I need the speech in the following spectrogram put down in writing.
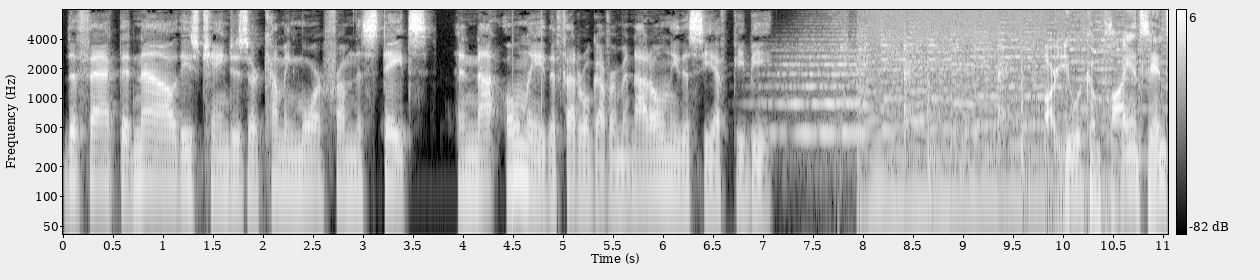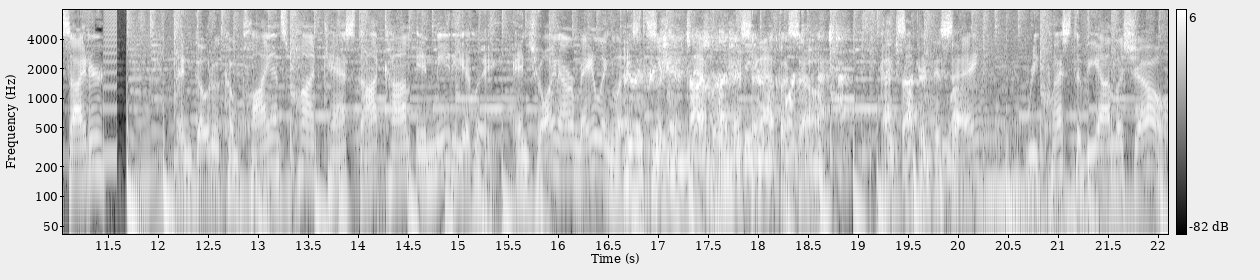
the fact that now these changes are coming more from the states and not only the federal government, not only the CFPB. Are you a compliance insider? Then go to compliancepodcast.com immediately and join our mailing list really so you it. never miss an episode. Got something to say? Request to be on the show.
